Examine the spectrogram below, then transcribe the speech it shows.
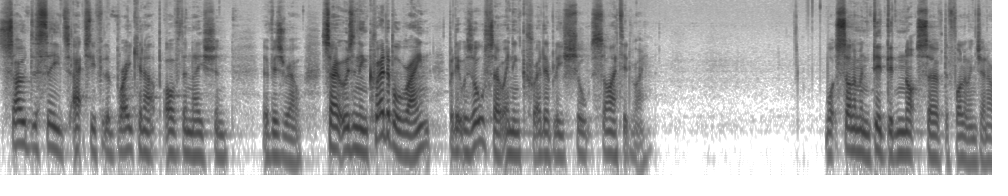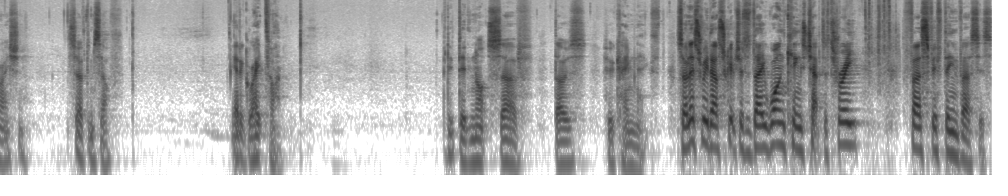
sowed the seeds actually for the breaking up of the nation of Israel. So it was an incredible reign, but it was also an incredibly short sighted reign. What Solomon did did not serve the following generation, he served himself. He had a great time, but it did not serve those who came next. So let's read our scripture today 1 Kings chapter 3, first 15 verses.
